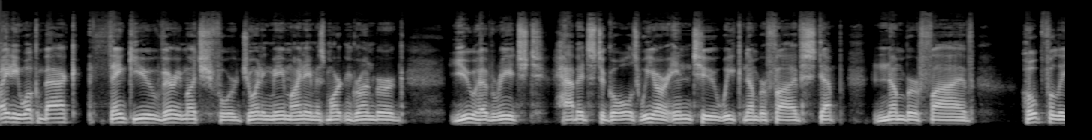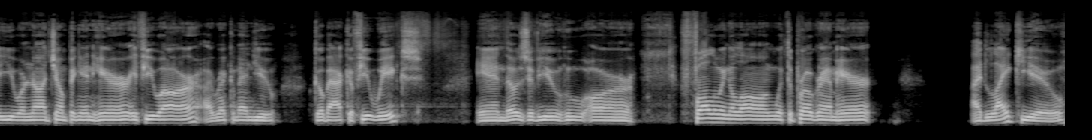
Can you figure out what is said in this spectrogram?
righty, welcome back. Thank you very much for joining me. My name is Martin Grunburg. You have reached Habits to Goals. We are into week number five, step number five. Hopefully, you are not jumping in here. If you are, I recommend you go back a few weeks. And those of you who are following along with the program here, I'd like you,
